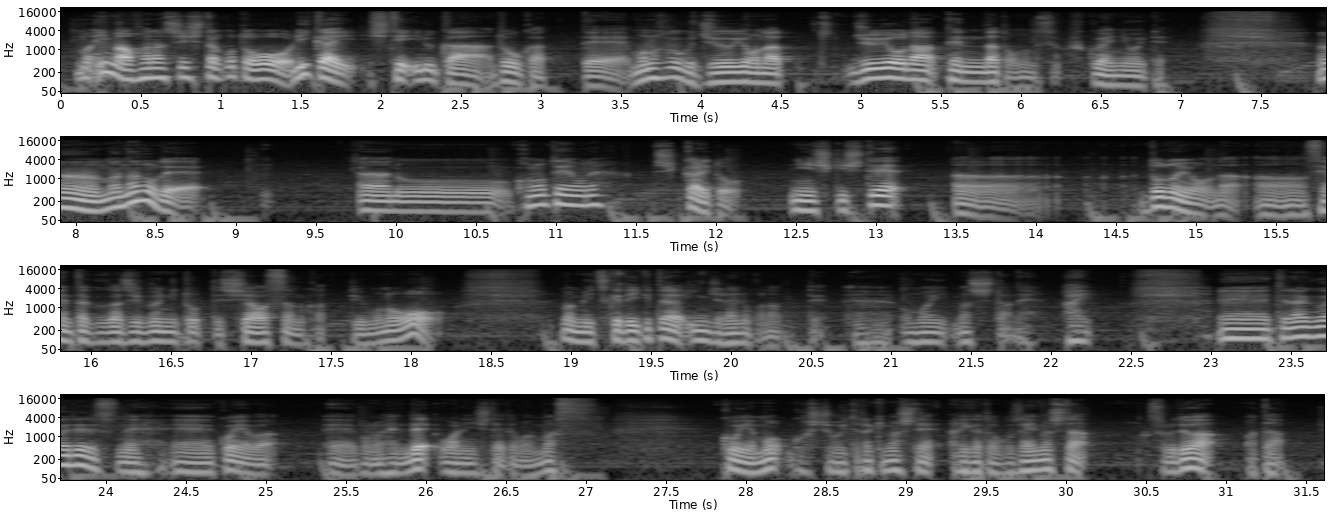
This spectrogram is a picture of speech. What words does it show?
まあ、今お話ししたことを理解しているかどうかってものすごく重要な重要な点だと思うんですよ復縁において、うんまあ、なので、あのー、この点をねしっかりと認識してあどのようなあ選択が自分にとって幸せなのかっていうものを、まあ、見つけていけたらいいんじゃないのかなって、えー、思いましたね。はい。えー、手な具合でですね、えー、今夜は、えー、この辺で終わりにしたいと思います。今夜もご視聴いただきましてありがとうございました。それではまた。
